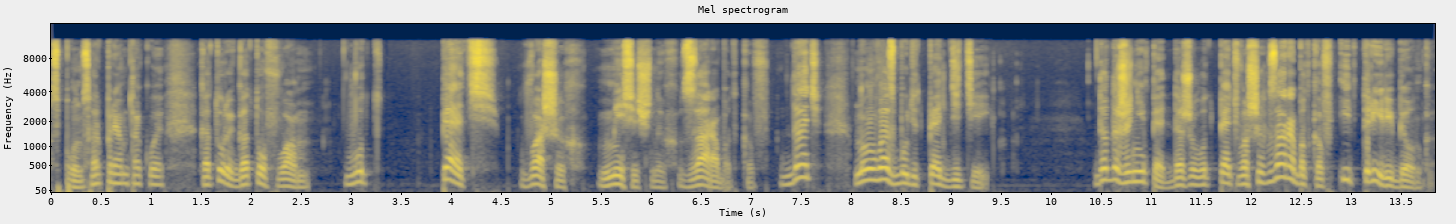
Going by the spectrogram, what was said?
спонсор прям такой, который готов вам вот 5 ваших месячных заработков дать, но у вас будет 5 детей. Да даже не 5, даже вот 5 ваших заработков и 3 ребенка.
